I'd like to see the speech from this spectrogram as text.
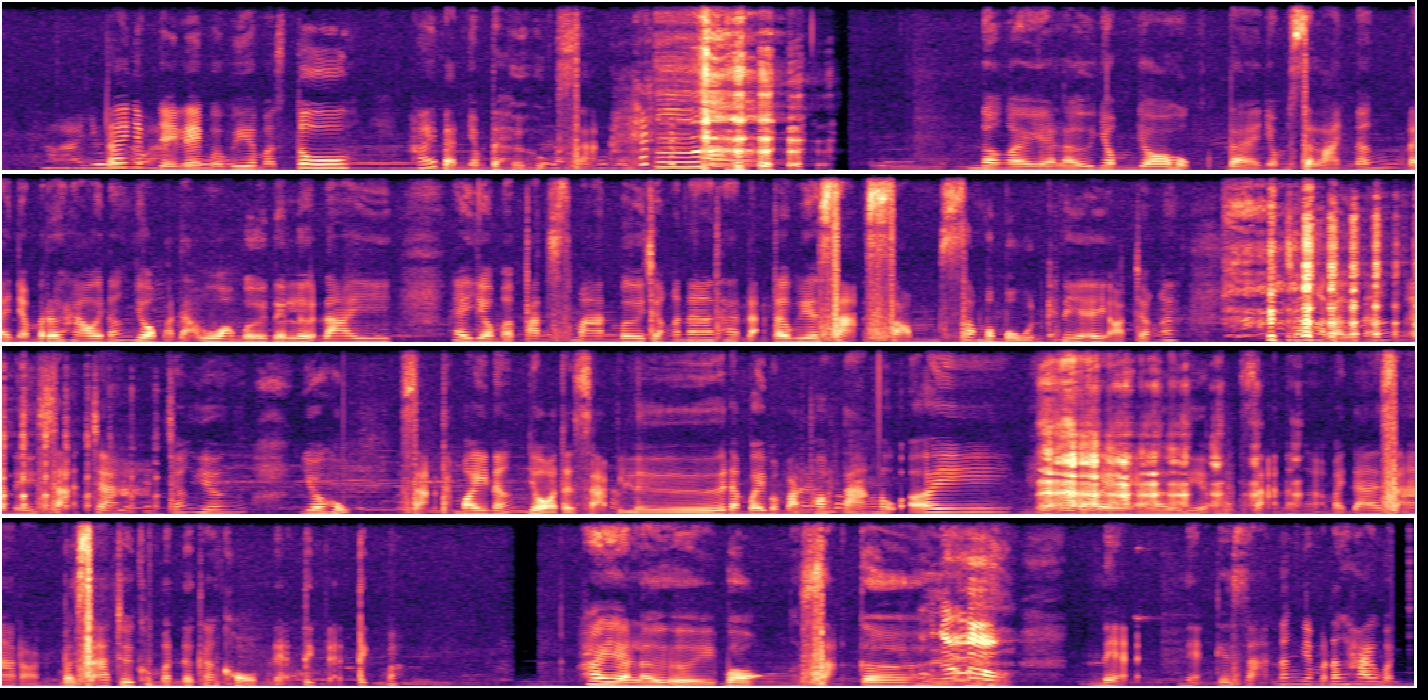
ទៅខ្ញុំនិយាយលេងមួយវាមកស្ទូហើយបាទខ្ញុំទៅហឺហុកសាក់ហ្នឹងហើយឥឡូវខ្ញុំយកហុកដែលខ្ញុំស្រឡាញ់ហ្នឹងដែលខ្ញុំរើសហើយហ្នឹងយកមកដាក់វាស់មើលនៅលើដៃហើយយកមកប៉ាន់ស្មានមើលចឹងណាថាដាក់ទៅវាស័កសមសមមូនគ្នាអីអត់ចឹងណាអញ្ចឹងឥឡូវហ្នឹងអានេះសាក់ចាស់អញ្ចឹងយើងយកហុកសាក់ថ្មីហ្នឹងយកទៅសាក់ពីលើដើម្បីបំបត្តិផោះតាំងនោះអីអូខេឥឡូវនេះហុកសាក់ហ្នឹងមិនដែរស្អាតអត់បើស្អាតជួយ comment នៅខាងក្រោមអ្នកតិចអ្នកតិចមក ហើយឥឡូវអើយបងសាក់កើអ្នកអ្នកគេសាក់ហ្នឹងខ្ញុំមិនដឹងហៅមិន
